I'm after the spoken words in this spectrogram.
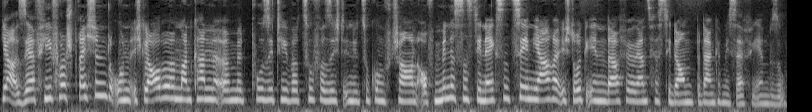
ja, sehr vielversprechend. Und ich glaube, man kann äh, mit positiver Zuversicht in die Zukunft schauen, auf mindestens die nächsten zehn Jahre. Ich drücke Ihnen dafür ganz fest die Daumen und bedanke mich sehr für Ihren Besuch.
